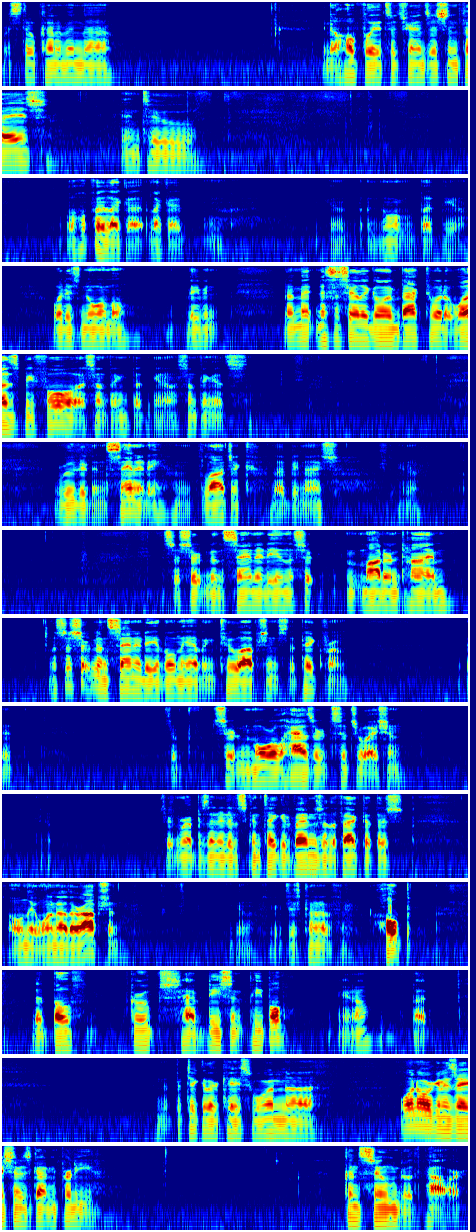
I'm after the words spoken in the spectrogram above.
We're still kind of in the, you know, hopefully it's a transition phase into, well, hopefully like a like a, you know, a normal, but you know, what is normal? Maybe not necessarily going back to what it was before or something, but you know, something that's rooted in sanity and logic. That'd be nice. It's a certain insanity in the modern time. It's a certain insanity of only having two options to pick from. It, it's a certain moral hazard situation. Certain representatives can take advantage of the fact that there's only one other option. You know, you just kind of hope that both groups have decent people, you know, but in the particular case, one uh, one organization has gotten pretty consumed with power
